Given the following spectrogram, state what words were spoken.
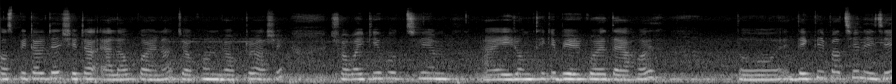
হসপিটালটায় সেটা অ্যালাউ করে না। যখন ডক্টর আসে, সবাইকে হচ্ছে এই রুম থেকে বের করে দেওয়া হয়। তো দেখতেই পাচ্ছেন এই যে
